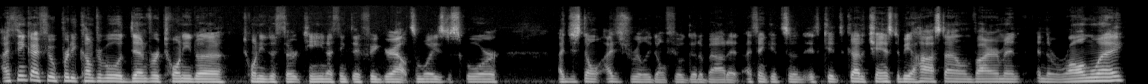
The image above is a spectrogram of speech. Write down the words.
I think I feel pretty comfortable with Denver twenty to twenty to thirteen. I think they figure out some ways to score. I just don't. I just really don't feel good about it. I think it's a. It's got a chance to be a hostile environment in the wrong way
